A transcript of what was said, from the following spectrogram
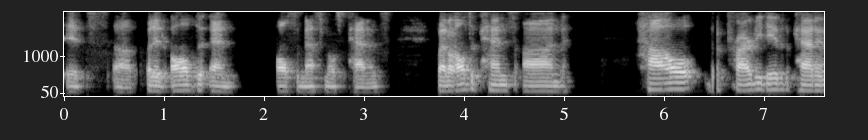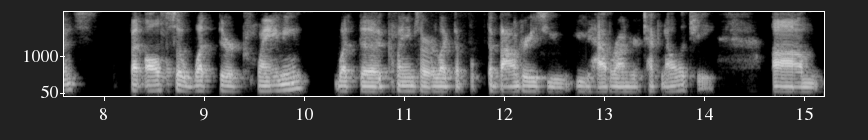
It's uh, but it all and also Masimo's patents, but it all depends on how the priority date of the patents, but also what they're claiming, what the claims are, like the, the boundaries you you have around your technology. Um,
